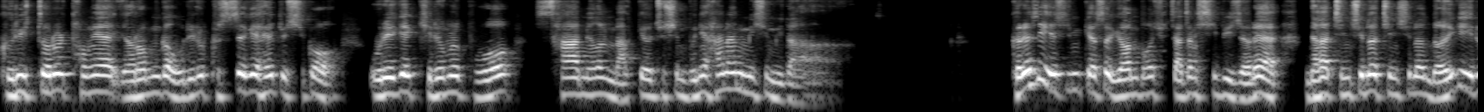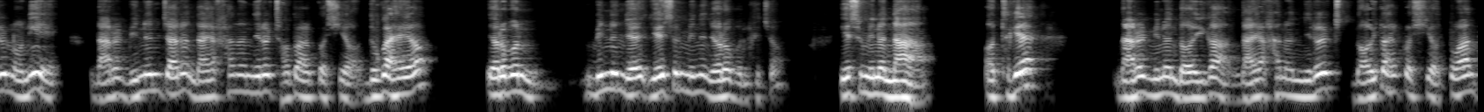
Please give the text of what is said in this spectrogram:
그리스도를 통해 여러분과 우리를 굳세게 해주시고 우리에게 기름을 부어 사명을 맡겨주신 분이 하나님이십니다. 그래서 예수님께서 요한복음 14장 12절에 내가 진실로 진실로 너에게 이르노니 나를 믿는 자는 나의 하는 일을 저도 할 것이요. 누가 해요? 여러분 믿는 예, 예수를 믿는 여러분 그죠? 예수 믿는 나 어떻게 나를 믿는 너희가 나의 하는 일을 너희도 할 것이요. 또한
